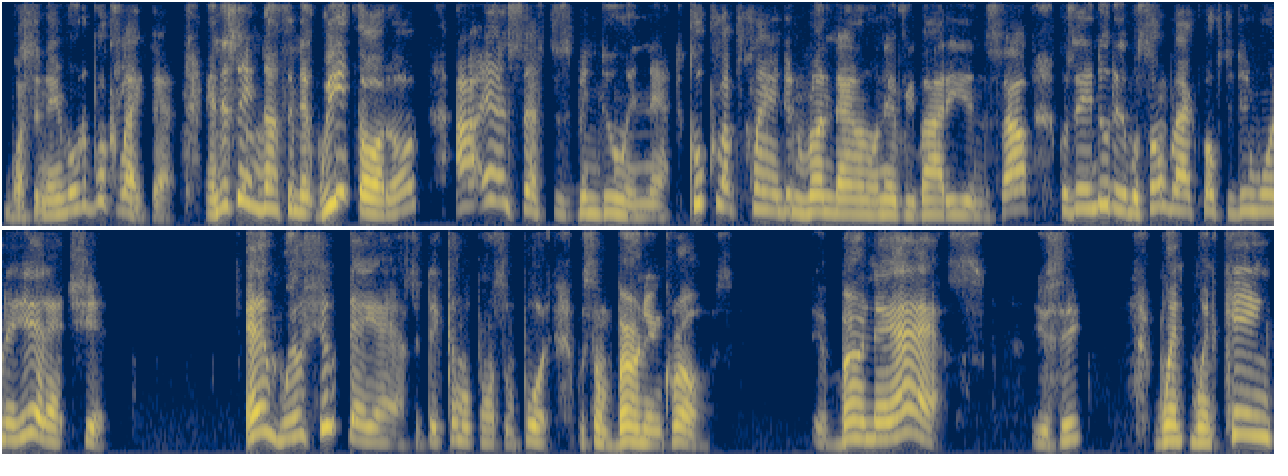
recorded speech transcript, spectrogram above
what's the name wrote a book like that. And this ain't nothing that we thought of. Our ancestors been doing that. The Ku Klux Klan didn't run down on everybody in the South because they knew there was some black folks that didn't want to hear that shit. And we'll shoot their ass if they come up on some porch with some burning cross. They burn their ass. You see? When when King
